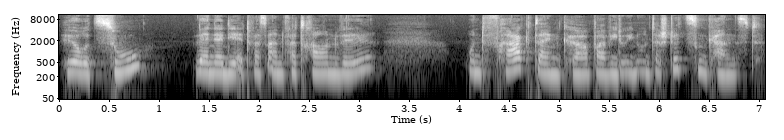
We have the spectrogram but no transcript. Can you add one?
Höre zu, wenn er dir etwas anvertrauen will. Und frag deinen Körper, wie du ihn unterstützen kannst.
